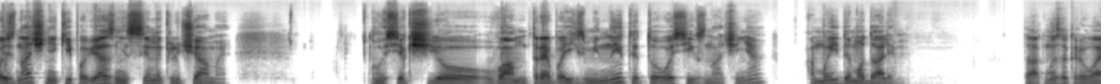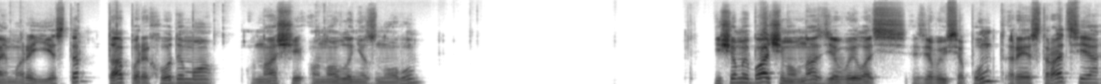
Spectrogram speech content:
Ось значення, які пов'язані з цими ключами. Ось, якщо вам треба їх змінити, то ось їх значення. А ми йдемо далі. Так, ми закриваємо реєстр та переходимо в наші оновлення знову. І що ми бачимо? У нас з'явився пункт реєстрація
